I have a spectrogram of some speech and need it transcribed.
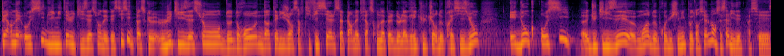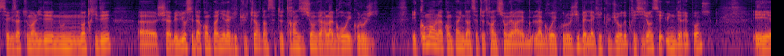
permet aussi de limiter l'utilisation des pesticides parce que l'utilisation de drones, d'intelligence artificielle, ça permet de faire ce qu'on appelle de l'agriculture de précision et donc aussi euh, d'utiliser euh, moins de produits chimiques potentiellement. C'est ça l'idée ah, C'est exactement l'idée. Notre idée euh, chez Abellio, c'est d'accompagner l'agriculteur dans cette transition vers l'agroécologie. Et comment on l'accompagne dans cette transition vers l'agroécologie? Ben, L'agriculture de précision, c'est une des réponses. Et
